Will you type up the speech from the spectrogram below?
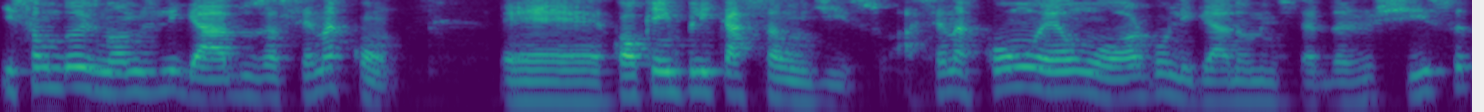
e são dois nomes ligados à Senacom. É, qual é a implicação disso? A Senacom é um órgão ligado ao Ministério da Justiça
